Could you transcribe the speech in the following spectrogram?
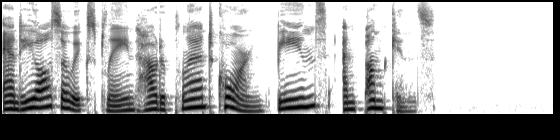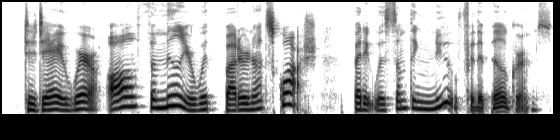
and he also explained how to plant corn, beans, and pumpkins. Today, we're all familiar with butternut squash, but it was something new for the pilgrims.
